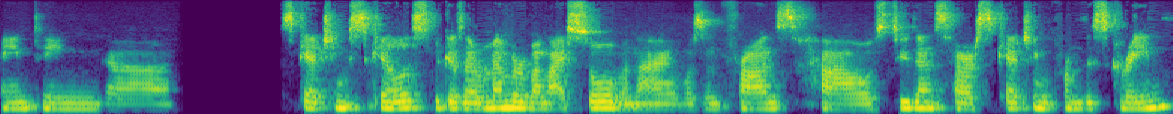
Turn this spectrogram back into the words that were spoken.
painting, uh, sketching skills. Because I remember when I saw when I was in France how students are sketching from the screen,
